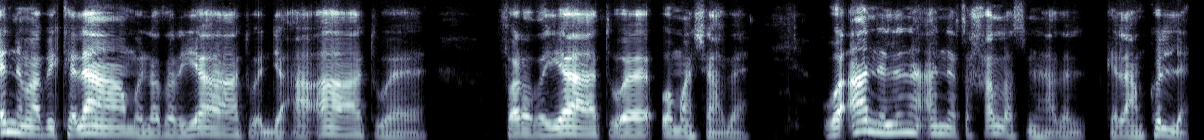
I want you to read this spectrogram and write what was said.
إنما بكلام ونظريات وادعاءات و فرضيات وما شابه. وآن لنا أن نتخلص من هذا الكلام كله.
